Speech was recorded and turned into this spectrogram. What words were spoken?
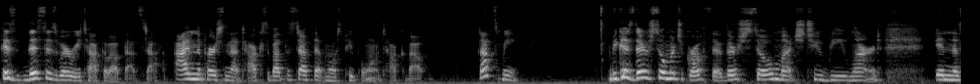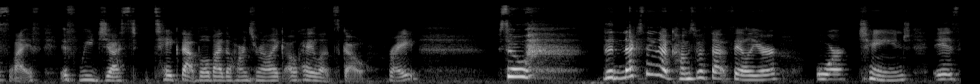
Because this is where we talk about that stuff. I'm the person that talks about the stuff that most people won't talk about. That's me. Because there's so much growth there. There's so much to be learned in this life if we just take that bull by the horns and we're like okay let's go right? So the next thing that comes with that failure or change is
